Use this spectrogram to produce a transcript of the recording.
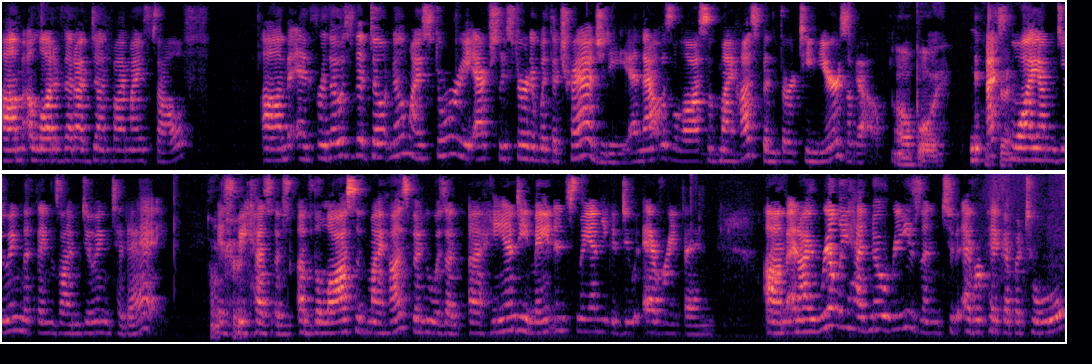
Um, a lot of that I've done by myself. Um, and for those that don't know, my story actually started with a tragedy, and that was the loss of my husband 13 years ago. Oh boy. That's why I'm doing the things I'm doing today. Okay. Is because of, of the loss of my husband, who was a, a handy maintenance man. He could do everything. Um, and I really had no reason to ever pick up a tool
